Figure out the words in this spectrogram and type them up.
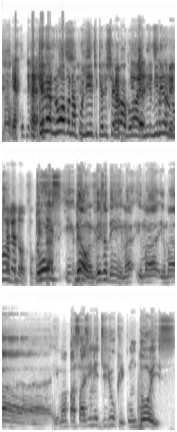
Não, é. É porque ele é novo na política, ele chegou agora, ele, menino novo. Ele é novo Dois, e, não, veja bem, uma, uma, uma, uma passagem medíocre com dois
